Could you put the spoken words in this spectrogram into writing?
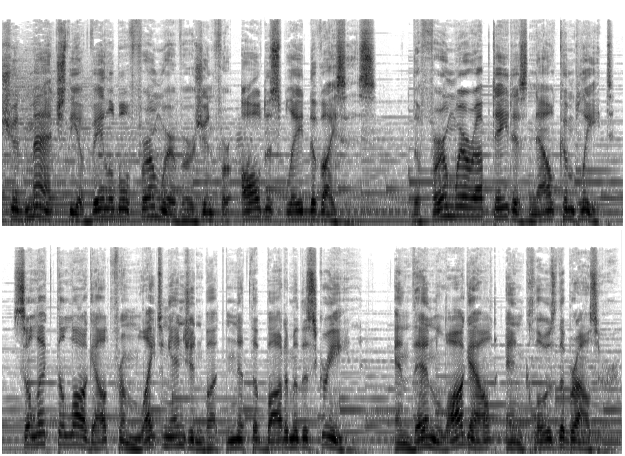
should match the available firmware version for all displayed devices. The firmware update is now complete. Select the Logout from Lighting Engine button at the bottom of the screen, and then log out and close the browser.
